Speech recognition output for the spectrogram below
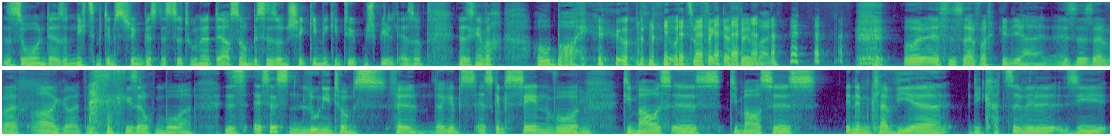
Sohn, der so nichts mit dem String-Business zu tun hat, der auch so ein bisschen so einen Schickimicki-Typen spielt, also der sagt einfach, oh boy. und, und so fängt der Film an. Und es ist einfach genial. Es ist einfach, oh Gott, das ist dieser Humor. Es, es ist ein Looney Tunes-Film. Da gibt's, es gibt Szenen, wo mhm. die Maus ist, die Maus ist in einem Klavier, die Katze will sie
